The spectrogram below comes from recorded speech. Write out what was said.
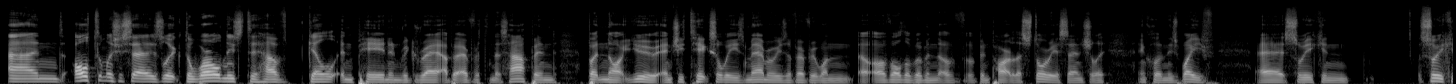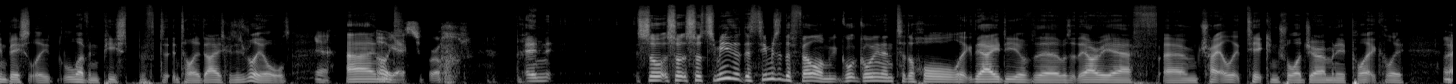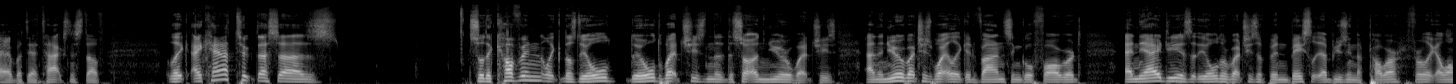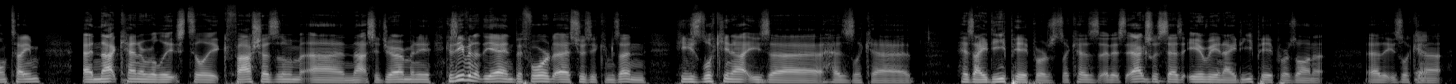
And ultimately, she says, "Look, the world needs to have guilt and pain and regret about everything that's happened, but not you." And she takes away his memories of everyone, of all the women that have, have been part of the story, essentially, including his wife, uh, so he can, so he can basically live in peace until he dies because he's really old. Yeah. And oh yeah, super old. and so so so to me the, the themes of the film go, going into the whole like the idea of the was it the RAF um try to like take control of Germany politically uh, with the attacks and stuff like I kind of took this as so the coven like there's the old the old witches and the, the sort of newer witches and the newer witches want to like advance and go forward and the idea is that the older witches have been basically abusing their power for like a long time and that kind of relates to like fascism and Nazi Germany. Because even at the end, before uh, Susie comes in, he's looking at his uh his like uh his ID papers, like his it actually says Aryan ID papers on it uh, that he's looking yeah. at,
